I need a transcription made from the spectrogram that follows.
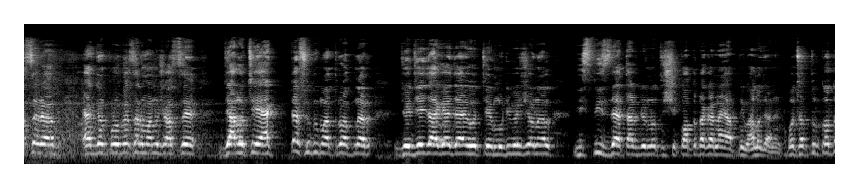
আছে একজন প্রফেসর মানুষ আছে যার হচ্ছে একটা শুধুমাত্র আপনার যে যে জায়গায় যায় হচ্ছে মোটিভেশনাল স্পিচ দেয় তার জন্য তো সে কত টাকা নেয় আপনি ভালো জানেন। পঁচাত্তর কত?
